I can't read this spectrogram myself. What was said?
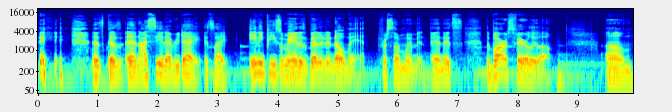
it's because, and I see it every day. It's like any piece of man is better than no man for some women, and it's the bar is fairly low. Um,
